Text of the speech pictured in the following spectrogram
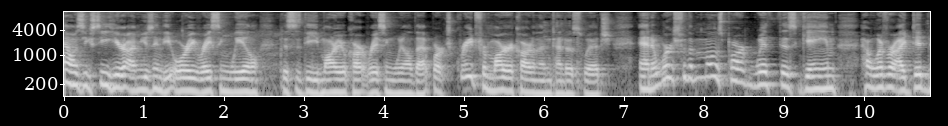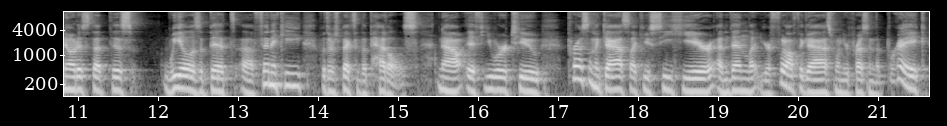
Now, as you see here, I'm using the Hori racing wheel. This is the Mario Kart racing wheel that works great for Mario Kart on the Nintendo Switch, and it works for the most part with this game. However, I did notice that this wheel is a bit uh, finicky with respect to the pedals. Now, if you were to press on the gas like you see here and then let your foot off the gas when you're pressing the brake,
